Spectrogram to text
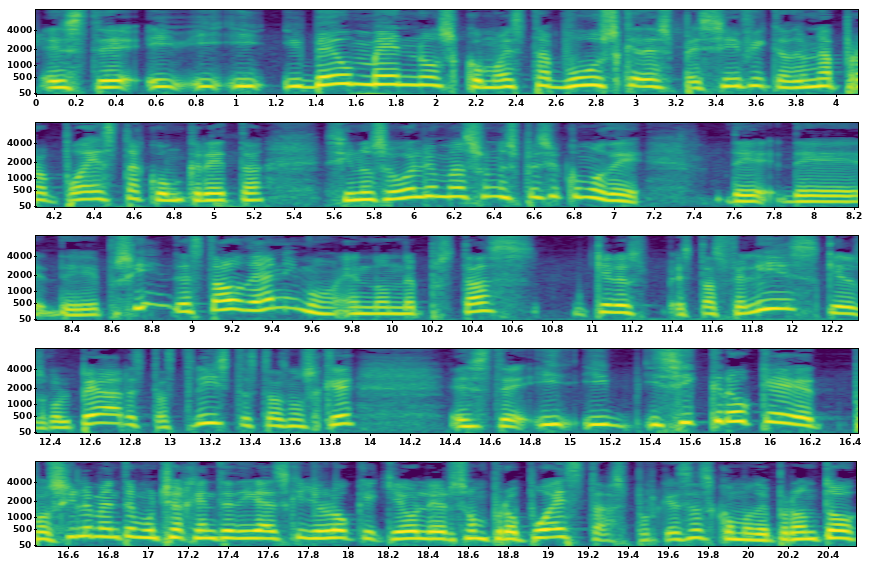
Este, y, y, veo menos como esta búsqueda específica de una propuesta concreta, sino se vuelve más una especie como de, de, de, de pues sí, de estado de ánimo, en donde pues estás quieres, estás feliz, quieres golpear, estás triste, estás no sé qué, este, y, y, y, sí creo que posiblemente mucha gente diga, es que yo lo que quiero leer son propuestas, porque esas como de pronto,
